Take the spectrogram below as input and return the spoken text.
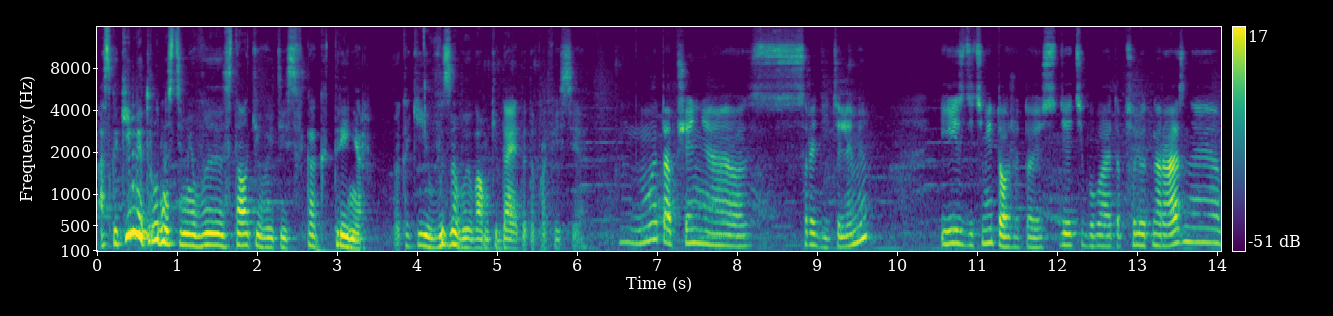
А с какими трудностями вы сталкиваетесь как тренер? Какие вызовы вам кидает эта профессия? Ну, это общение с родителями и с детьми тоже. То есть дети бывают абсолютно разные,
